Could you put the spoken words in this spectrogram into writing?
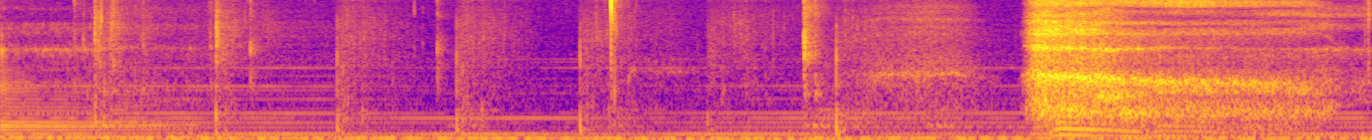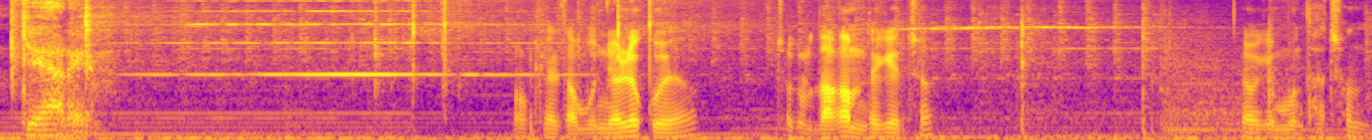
음. Get him. 오케이 일단 문 열렸고요. 저기로 나가면 되겠죠? 여기 문 닫혔네.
